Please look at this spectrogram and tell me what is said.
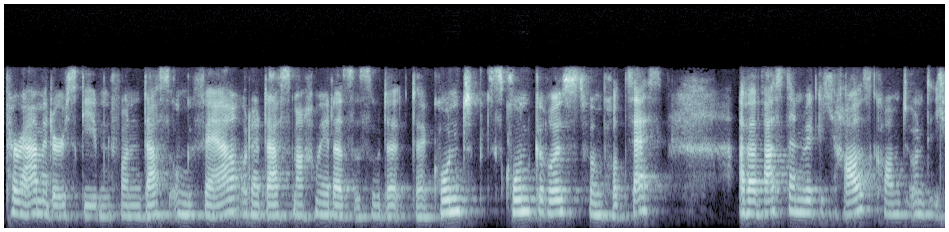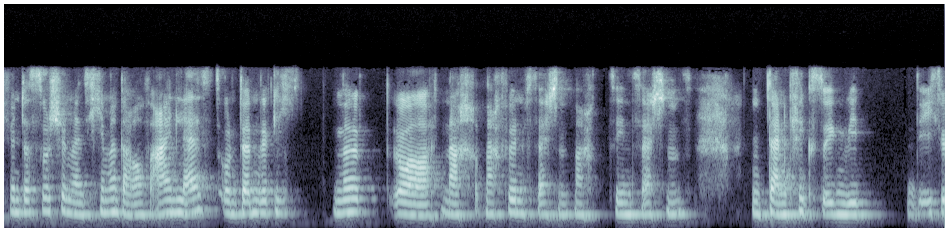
Parameters geben von das ungefähr oder das machen wir, das ist so der, der Grund, das Grundgerüst vom Prozess. Aber was dann wirklich rauskommt, und ich finde das so schön, wenn sich jemand darauf einlässt und dann wirklich ne, oh, nach, nach fünf Sessions, nach zehn Sessions, und dann kriegst du irgendwie ich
